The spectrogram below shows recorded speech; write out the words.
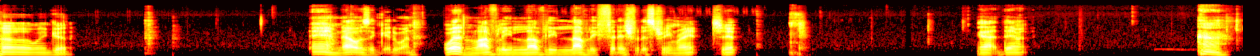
Oh my god. Damn, that was a good one. What a lovely, lovely, lovely finish for the stream, right? Shit. God damn it.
